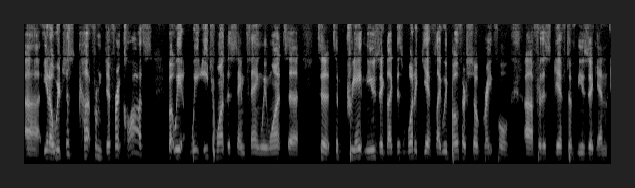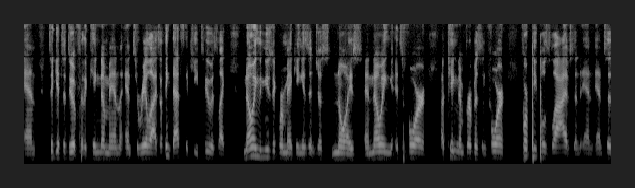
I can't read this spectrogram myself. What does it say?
uh, you know we're just cut from different cloths but we we each want the same thing. We want to to to create music like this. What a gift! Like we both are so grateful uh, for this gift of music and and to get to do it for the kingdom and and to realize. I think that's the key too. Is like knowing the music we're making isn't just noise, and knowing it's for a kingdom purpose and for for people's lives and and and to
